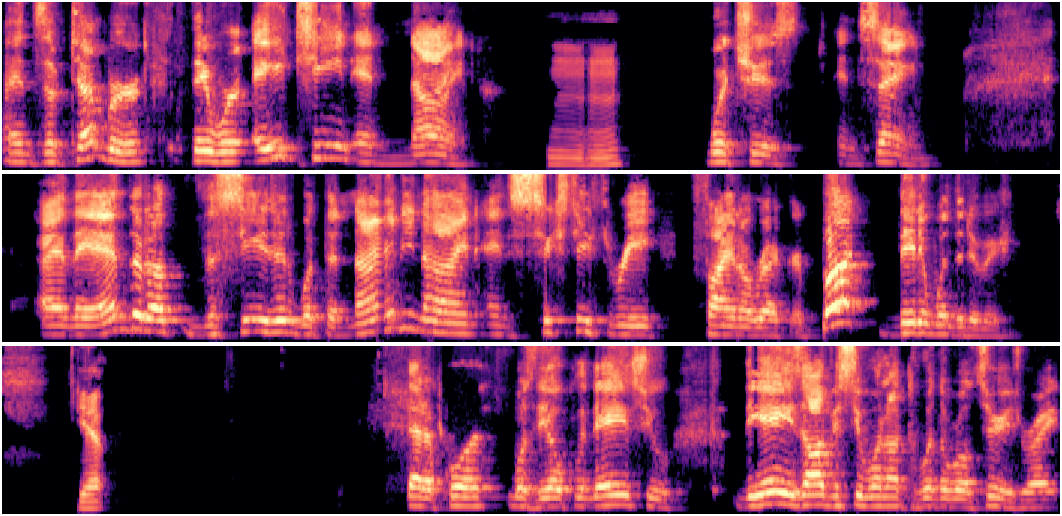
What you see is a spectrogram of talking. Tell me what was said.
In September, they were 18 and 9, Mm-hmm. Which is insane. And they ended up the season with the 99 and 63 final record, but they didn't win the division. Yep. That, of course, was the Oakland A's, who the A's obviously went on to win the World Series, right?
